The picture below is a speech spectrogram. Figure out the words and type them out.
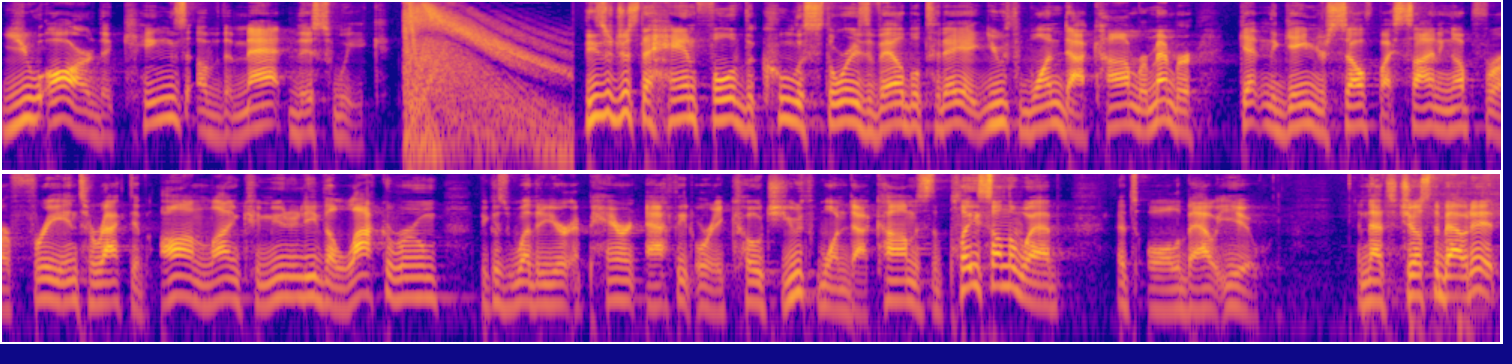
You are the kings of the mat this week. These are just a handful of the coolest stories available today at youth1.com. Remember, get in the game yourself by signing up for our free interactive online community, The Locker Room, because whether you're a parent, athlete, or a coach, youth1.com is the place on the web that's all about you. And that's just about it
